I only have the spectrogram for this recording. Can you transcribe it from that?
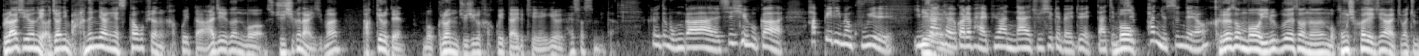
블라시오는 여전히 많은 양의 스탁 옵션을 갖고 있다. 아직은 뭐 주식은 아니지만 받기로 된 뭐 그런 주식을 갖고 있다 이렇게 얘기를 했었습니다. 그래도 뭔가 CEO가 하필이면 9일 임상 예. 결과를 발표한 날 주식을 매도했다. 뭐- 찝찝한 뉴스인데요. 그래서 뭐 일부에서는 뭐 공식화되지는 않았지만 좀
